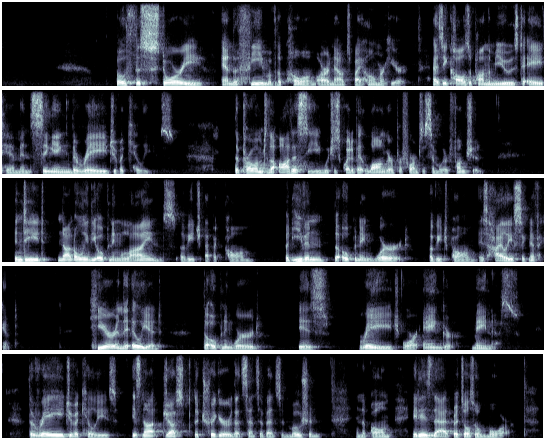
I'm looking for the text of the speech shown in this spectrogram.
Both the story and the theme of the poem are announced by Homer here, as he calls upon the muse to aid him in singing the rage of Achilles. The proem to the Odyssey, which is quite a bit longer, performs a similar function. Indeed, not only the opening lines of each epic poem, but even the opening word of each poem is highly significant. Here in the Iliad, the opening word is rage or anger, mēnis. The rage of Achilles is not just the trigger that sets events in motion in the poem, it is that, but it's also more.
